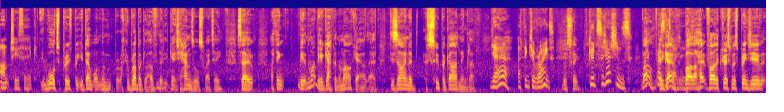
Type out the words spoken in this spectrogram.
aren't too thick. waterproof, but you don't want them like a rubber glove that gets your hands all sweaty. So I think there might be a gap in the market out there. Design a, a super gardening glove. Yeah, I think you're right. We'll see. Good suggestions. Well, there you go. ideas. Well, I hope Father Christmas brings you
